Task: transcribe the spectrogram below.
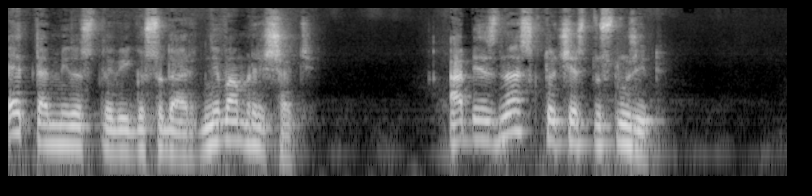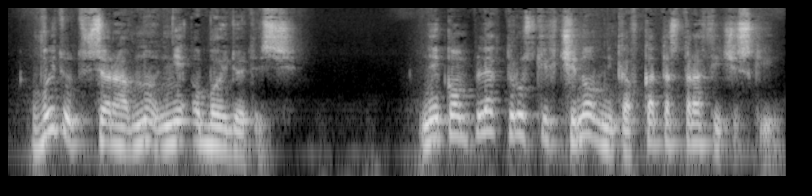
Это, милостливый государь, не вам решать. А без нас кто честно служит? Вы тут все равно не обойдетесь. Не комплект русских чиновников катастрофический.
